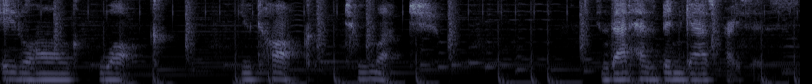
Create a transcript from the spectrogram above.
a long walk. You talk too much. And that has been gas prices.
